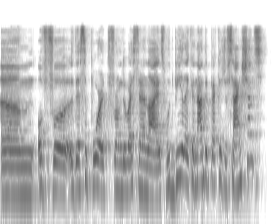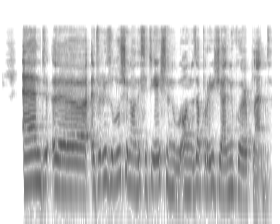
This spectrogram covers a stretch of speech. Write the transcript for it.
um, of uh, the support from the Western allies would be like another package of sanctions and uh, the resolution on the situation on Zaporizhia nuclear plant.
